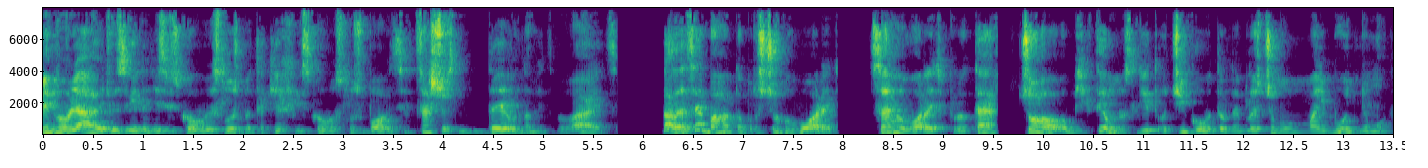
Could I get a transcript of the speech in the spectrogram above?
відмовляють у звільненні з військової служби таких військовослужбовців? Це щось дивно відбувається. Але це багато про що говорить. Це говорить про те, чого об'єктивно слід очікувати в найближчому майбутньому.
